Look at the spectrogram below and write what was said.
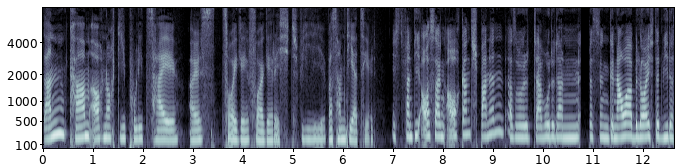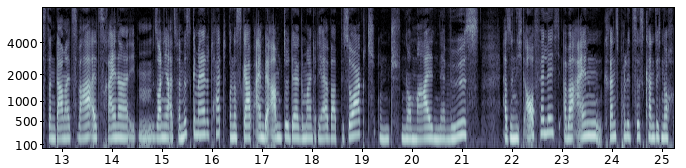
Dann kam auch noch die Polizei als Zeuge vor Gericht. Wie, was haben die erzählt? Ich fand die Aussagen auch ganz spannend. Also da wurde dann ein bisschen genauer beleuchtet, wie das dann damals war, als Rainer eben Sonja als vermisst gemeldet hat. Und es gab einen Beamte, der gemeint hat, ja, er war besorgt und normal nervös. Also nicht auffällig, aber ein Grenzpolizist kann sich noch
